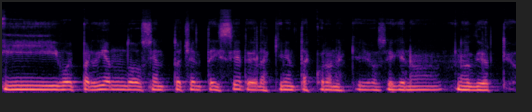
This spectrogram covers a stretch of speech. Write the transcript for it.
Y voy perdiendo 187 de las 500 coronas que yo, así que no, no es divertido.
